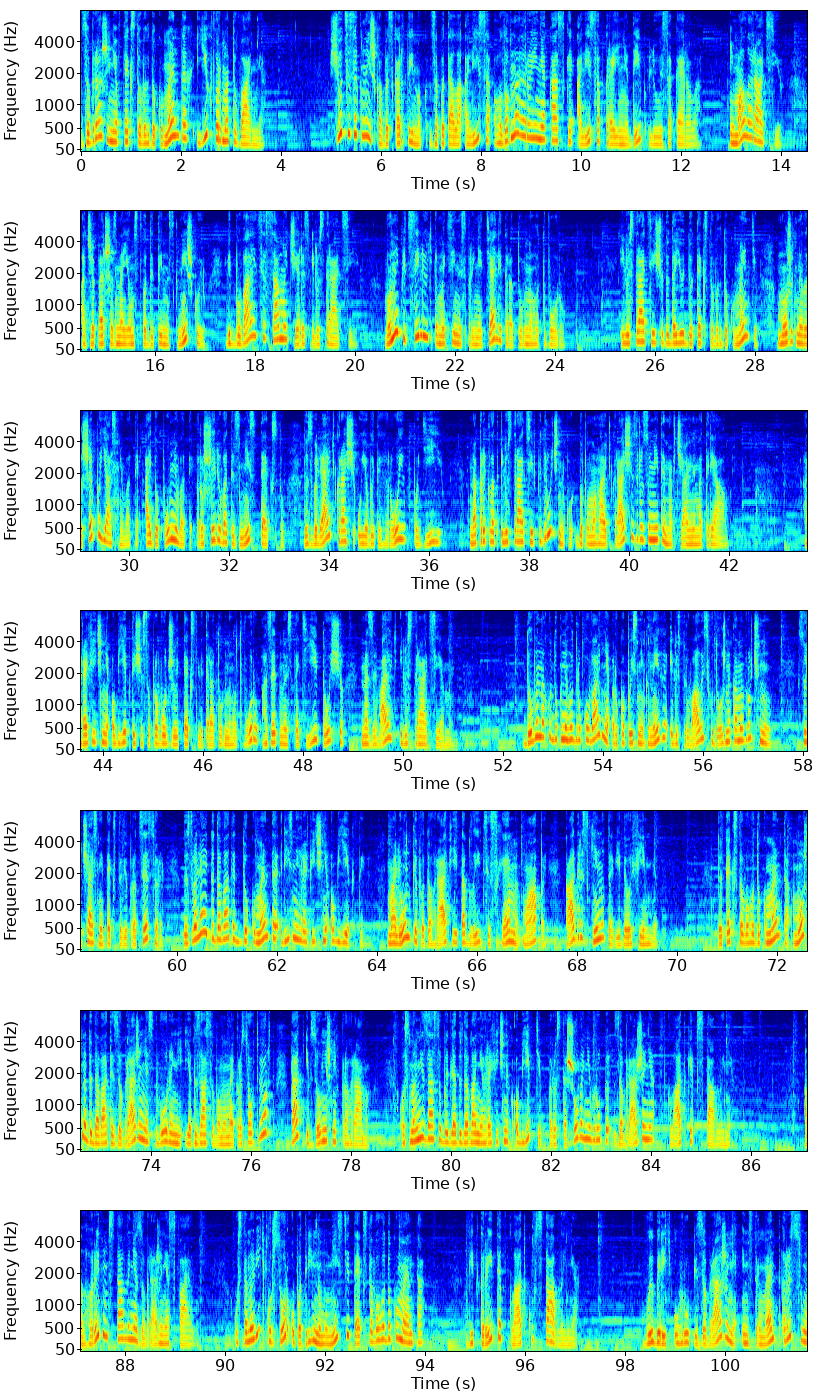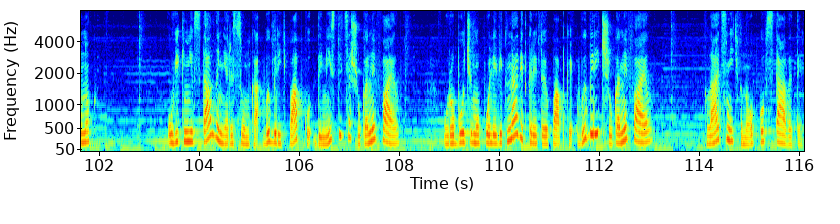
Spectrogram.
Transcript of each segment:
Зображення в текстових документах, їх форматування. Що це за книжка без картинок? запитала Аліса, головна героїня казки Аліса в країні див Льюіса Керрола. І мала рацію, адже перше знайомство дитини з книжкою відбувається саме через ілюстрації. Вони підсилюють емоційне сприйняття літературного твору. Ілюстрації, що додають до текстових документів, можуть не лише пояснювати, а й доповнювати, розширювати зміст тексту, дозволяють краще уявити героїв, події. Наприклад, ілюстрації в підручнику допомагають краще зрозуміти навчальний матеріал. Графічні об'єкти, що супроводжують текст літературного твору, газетної статті тощо називають ілюстраціями. До винаходу книгодрукування рукописні книги ілюструвались художниками вручну. Сучасні текстові процесори дозволяють додавати до документа різні графічні об'єкти малюнки, фотографії, таблиці, схеми, мапи, кадри з кіно та відеофільмів. До текстового документа можна додавати зображення, створені як засобами Microsoft Word, так і в зовнішніх програмах. Основні засоби для додавання графічних об'єктів розташовані в групі зображення, вкладки Вставлення. Алгоритм вставлення зображення з файлу. Установіть курсор у потрібному місці текстового документа. Відкрийте вкладку Вставлення. Виберіть у групі зображення інструмент Рисунок. У вікні вставлення рисунка виберіть папку, де міститься шуканий файл. У робочому полі вікна відкритої папки виберіть шуканий файл. Клацніть кнопку Вставити.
